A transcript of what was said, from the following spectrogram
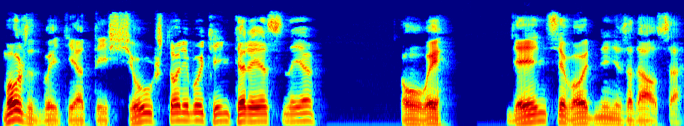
может быть, и отыщу что-нибудь интересное. Увы, день сегодня не задался.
